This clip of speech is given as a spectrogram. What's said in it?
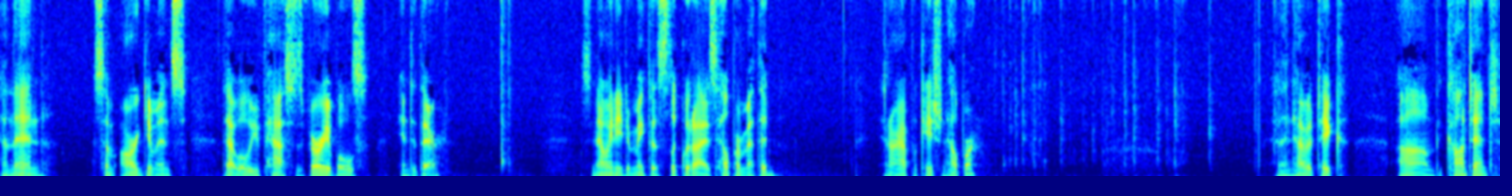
And then some arguments that will be passed as variables into there. So now we need to make this liquidize helper method in our application helper and then have it take um, the content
